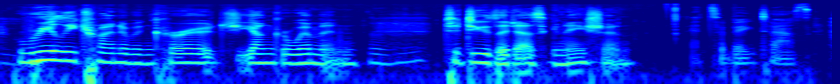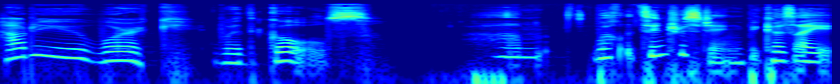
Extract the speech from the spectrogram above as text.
mm-hmm. really trying to encourage younger women mm-hmm. to do the designation. It's a big task. How do you work with goals? Um, well, it's interesting because I,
